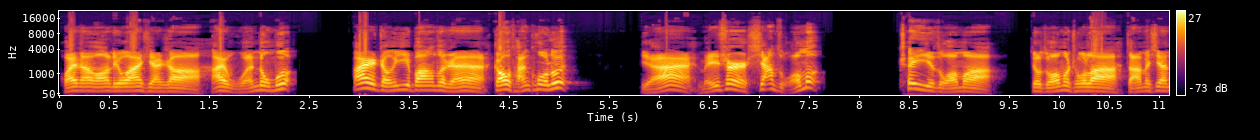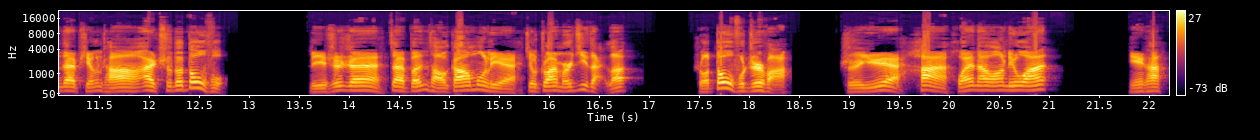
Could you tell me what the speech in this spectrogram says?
淮南王刘安先生爱舞文弄墨，爱整一帮子人高谈阔论，也爱没事瞎琢磨。这一琢磨，就琢磨出了咱们现在平常爱吃的豆腐。李时珍在《本草纲目》里就专门记载了，说豆腐之法。始于汉淮南王刘安，你看，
